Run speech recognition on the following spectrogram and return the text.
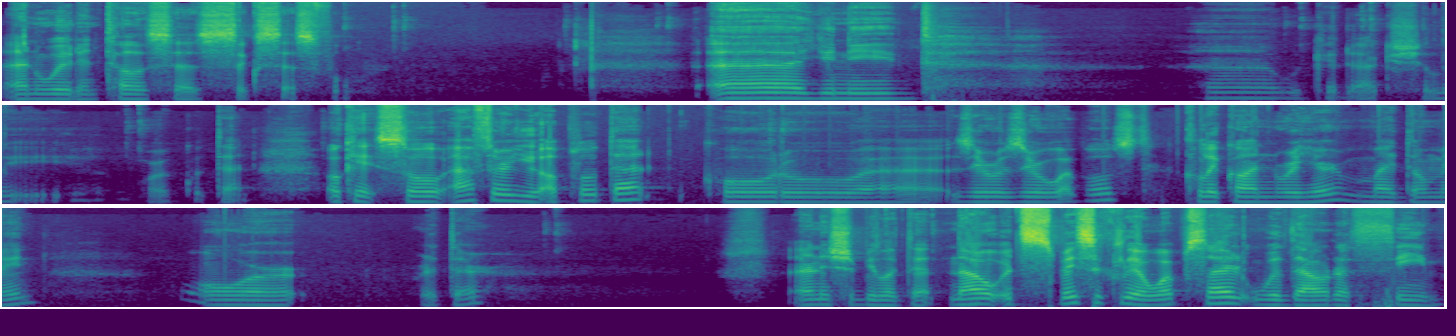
and wait until it says successful. Uh, you need, uh, we could actually work with that. Okay, so after you upload that, go to uh, 00 web host, click on right here, my domain, or right there, and it should be like that. Now it's basically a website without a theme.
